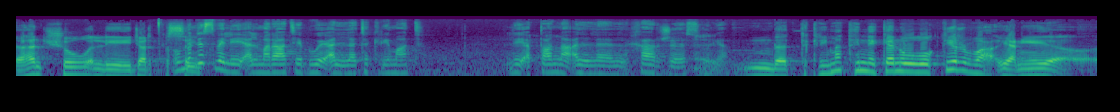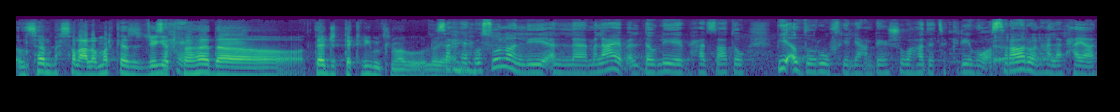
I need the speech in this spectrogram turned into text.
هانغتشو اللي جرت بالصين. وبالنسبة للمراتب والتكريمات؟ لأبطالنا الخارج سوريا. التكريمات هن كانوا كثير يعني إنسان بيحصل على مركز جيد صحيح. فهذا تاج التكريم مثل ما بيقولوا يعني. صحيح وصولا للملاعب الدولية بحد ذاته بالظروف اللي عم بيعيشوها هذا تكريم واصرارهم على الحياة.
